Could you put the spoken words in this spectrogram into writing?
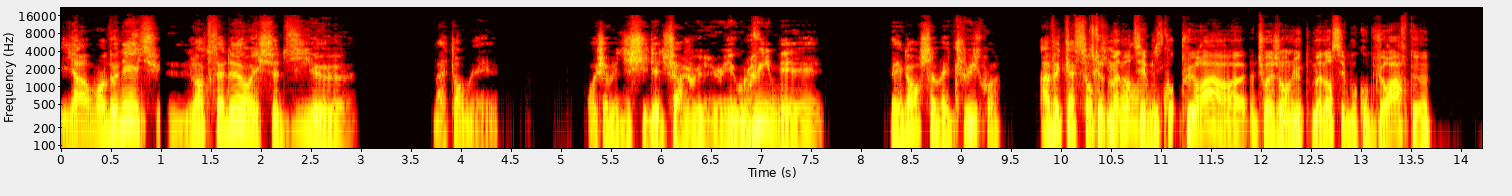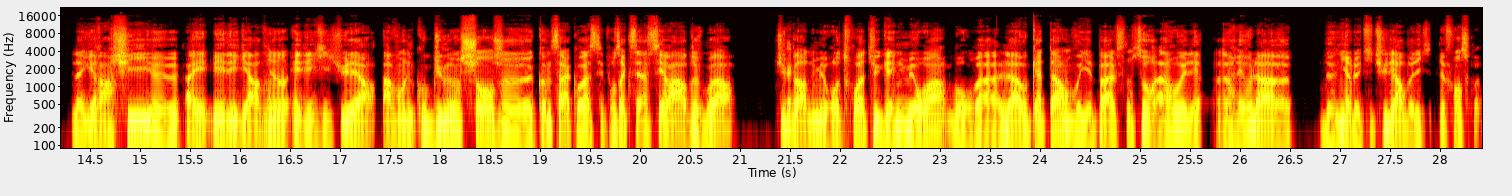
il y a un moment donné, l'entraîneur, il se dit, euh, mais attends, mais moi j'avais décidé de faire jouer lui ou lui, mais mais non, ça va être lui, quoi. Avec la Parce que maintenant, c'est beaucoup plus rare. euh, Tu vois, Jean-Luc, maintenant, c'est beaucoup plus rare que la hiérarchie euh, et des gardiens et des titulaires avant une Coupe du Monde change euh, comme ça, quoi. C'est pour ça que c'est assez rare de voir. Tu pars numéro 3, tu gagnes numéro 1. Bon, bah là, au Qatar, on voyait pas Alphonse Areola, euh, devenir le titulaire de l'équipe de France, quoi.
